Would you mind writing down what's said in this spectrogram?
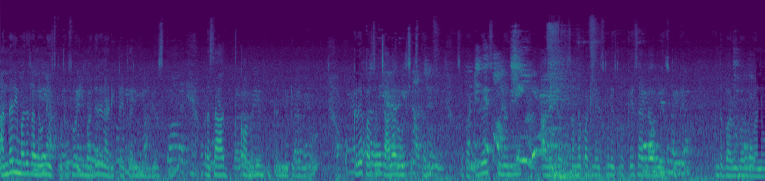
అందరు ఈ మధ్య సన్నగా వేసుకుంటారు. సో ఈ మధ్య నేను అడిక్ట్ అయిపోయాను ఈ వీడియోస్కి. ప్రసాద్ కామెడీ అనుకుంటాను యూట్యూబ్లో మీరు. ఒక్కడే పర్సన్ చాలా రోల్స్ చేస్తారు. సో పట్టీలు వేసుకున్నాను. అదేంటో సన్న పట్టీలు వేసుకుని వేసుకుని ఒకేసారి లావు వేసుకుంటే అంత బరువు బరువుగాను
